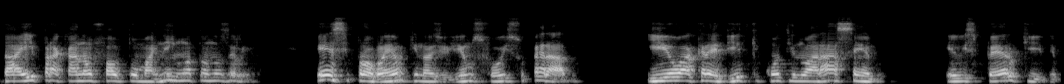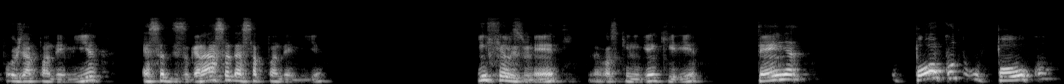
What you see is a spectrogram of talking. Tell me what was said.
daí para cá não faltou mais nenhuma tornozeleira. Esse problema que nós vivíamos foi superado. E eu acredito que continuará sendo. Eu espero que, depois da pandemia, essa desgraça dessa pandemia, infelizmente, negócio que ninguém queria, tenha o pouco, o pouco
